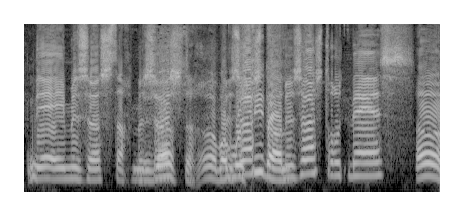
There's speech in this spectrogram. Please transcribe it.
Nee, mijn zuster. Mijn zuster. Oh, wat Mijn moest die dan? Mijn zuster uit Meis. Oh.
